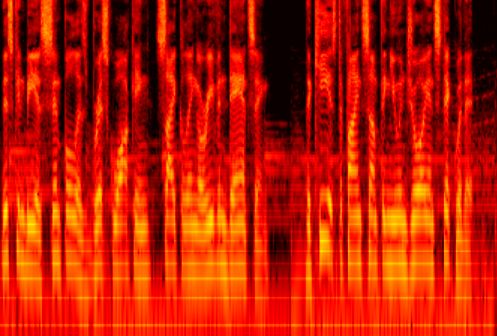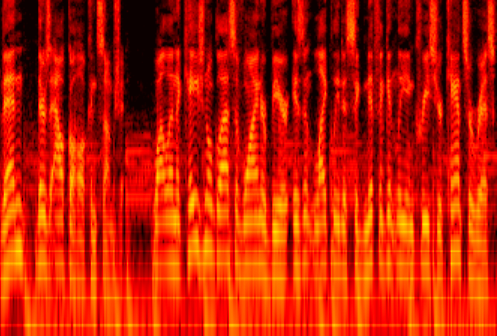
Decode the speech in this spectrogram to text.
This can be as simple as brisk walking, cycling, or even dancing. The key is to find something you enjoy and stick with it. Then, there's alcohol consumption. While an occasional glass of wine or beer isn't likely to significantly increase your cancer risk,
